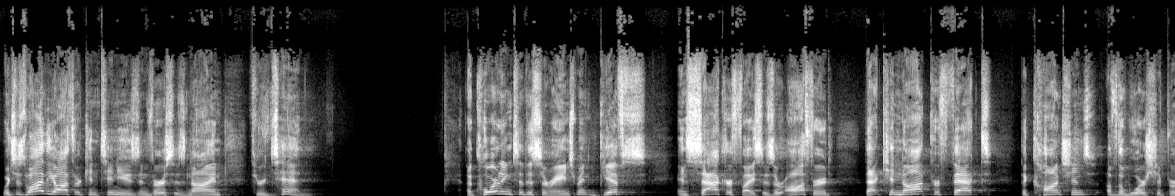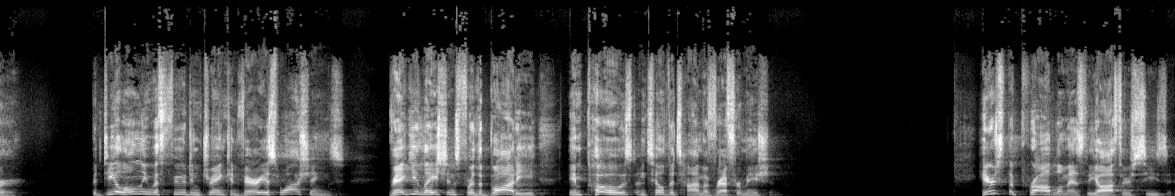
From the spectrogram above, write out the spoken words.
Which is why the author continues in verses 9 through 10. According to this arrangement, gifts and sacrifices are offered that cannot perfect the conscience of the worshiper, but deal only with food and drink and various washings, regulations for the body imposed until the time of Reformation. Here's the problem as the author sees it.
